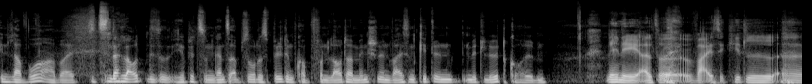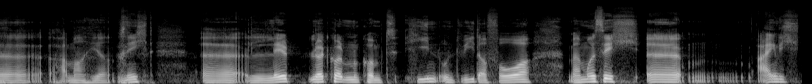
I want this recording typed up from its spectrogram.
in Laborarbeit? Sitzen da laut, ich habe jetzt so ein ganz absurdes Bild im Kopf von lauter Menschen in weißen Kitteln mit Lötkolben. Nee, nee, also weiße Kittel äh, haben wir hier nicht. Äh, Lötkolben kommt hin und wieder vor. Man muss sich äh, eigentlich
